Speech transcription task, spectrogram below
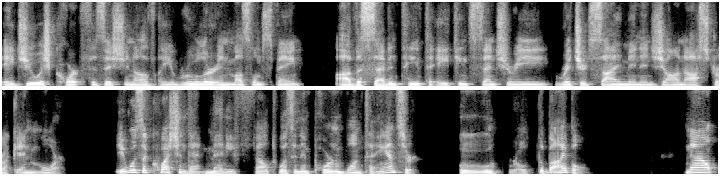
a Jewish court physician of a ruler in Muslim Spain, uh, the 17th to 18th century Richard Simon and Jean Astruc, and more. It was a question that many felt was an important one to answer Who wrote the Bible? Now,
